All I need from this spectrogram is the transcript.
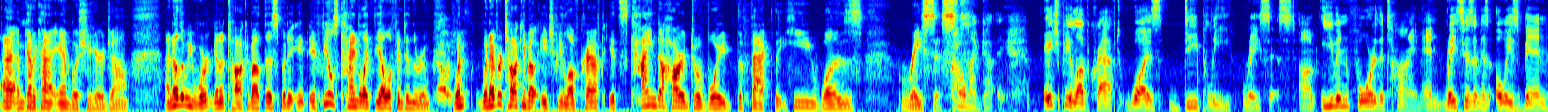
I, i'm gonna kind of ambush you here john I know that we weren't going to talk about this, but it, it feels kind of like the elephant in the room. Oh, when whenever talking about H.P. Lovecraft, it's kind of hard to avoid the fact that he was racist. Oh my god. H.P. Lovecraft was deeply racist, um, even for the time. And racism has always been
